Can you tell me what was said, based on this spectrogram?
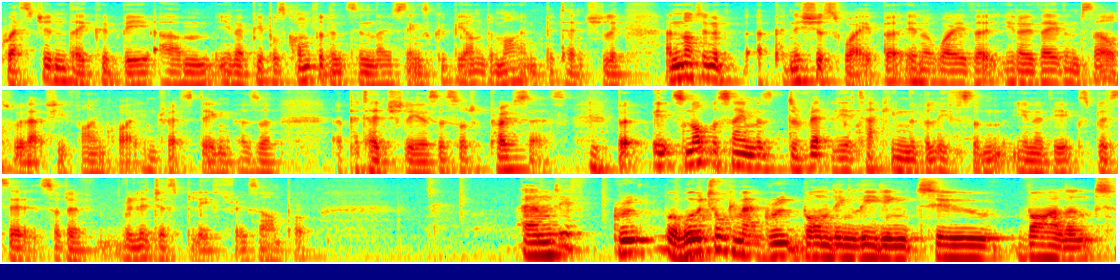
questioned. They could be, um, you know, people's confidence in those things could be undermined potentially, and not in a, a, pernicious way, but in a way that you know they themselves would actually find quite interesting as a, a potentially as a sort of process. Mm. But it's not the same as directly attacking the beliefs and you know the explicit sort of religious beliefs, for example. And if group, well, we were talking about group bonding leading to violent,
